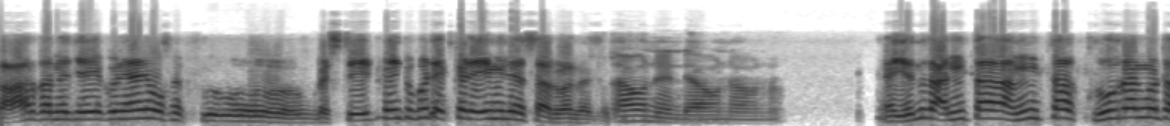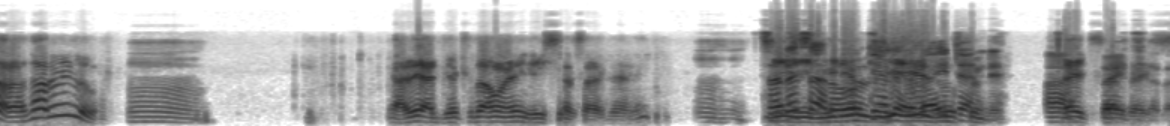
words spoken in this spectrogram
ప్రార్థన చేయకుండా ఒక స్టేట్మెంట్ కూడా ఎక్కడ ఏమీ లేదు సార్ వాళ్ళకి. అవునండి అవునవును. ఎందుకు అంత అంత క్రూరంగా ఉంటారా సార్ వీళ్ళు? అదే అది చెప్దామని చేసిన సార్ కానీ. సరే సార్ ఓకే రైట్. అండి. Right sir, right.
